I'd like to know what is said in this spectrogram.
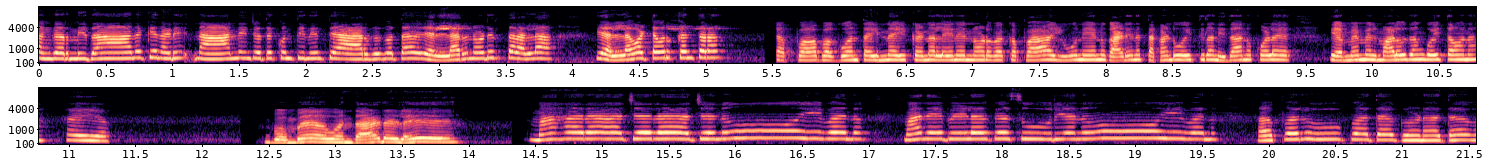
ಹಂಗಾರ ನಿಧಾನಕ್ಕೆ ನಡಿ. ನಾನು ನಿನ್ ಜೊತೆ ಕುಂತೀನಿ ಅಂತ ಯಾರಿಗೂ ಗೊತ್ತಾ? ಎಲ್ಲರೂ ನೋಡಿರ್ತಾರಲ್ಲ. ಎಲ್ಲ ಹೊಟ್ಟೆ ಹೊರ್ಕಂತಾರ ಅಪ್ಪ ಭಗವಂತ ಇನ್ನ ಈ ಕಣ್ಣಲ್ಲಿ ಏನೇನು ನೋಡ್ಬೇಕಪ್ಪ? ಇವನೇನು ಗಾಡಿನ ತಗೊಂಡು ಹೋಯ್ತಿಲ್ಲ ನಿಧಾನಕ್ಕೊಳೆ ಎಮ್ಮೆ ಮೇಲೆ ಮಾಡುದಂಗೆ ಹೋಯ್ತವನ? ಅಯ್ಯೋ. ಬೊಂಬೆ ಒಂದ್ ಹಾಡ್ ಹೇಳಿ. ಮಹಾರಾಜ ರಾಜನು ಇವನು ಮನೆ ಬೆಳಗ ಸೂರ್ಯನು ಇವನು ಅಪರೂಪದ ಗುಣದವ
